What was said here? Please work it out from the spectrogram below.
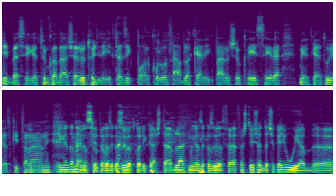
épp beszélgettünk adás előtt, hogy létezik parkolótábla kerékpárosok részére, miért kell újat kitalálni. Igen, de nem nagyon szépek ezek a zöld karikás táblák, meg ezek a zöld felfestések, de csak egy újabb ö,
